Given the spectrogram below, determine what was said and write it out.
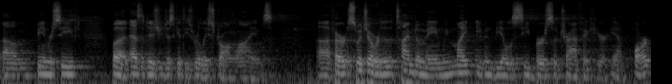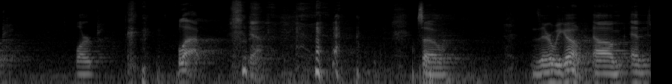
um, being received. But as it is, you just get these really strong lines. Uh, if I were to switch over to the time domain, we might even be able to see bursts of traffic here. Yeah, barp, blarp, blap. Yeah. so there we go. Um, and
